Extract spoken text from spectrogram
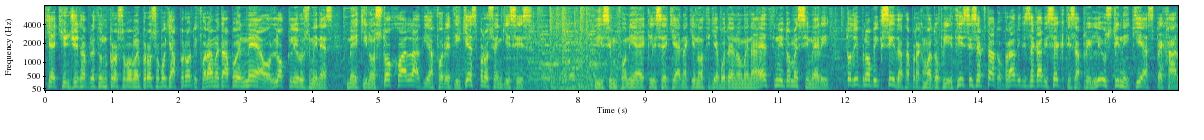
και Ακιντζή θα βρεθούν πρόσωπο με πρόσωπο για πρώτη φορά μετά από 9 ολόκληρους μήνες. Με κοινό στόχο αλλά διαφορετικές προσεγγίσεις. Η συμφωνία έκλεισε και ανακοινώθηκε από τα Ηνωμένα Έθνη το μεσημέρι. Το δείπνο Πηξίδα θα πραγματοποιηθεί στις 7 το βράδυ της 16η Απριλίου στην οικία Σπεχάρ.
